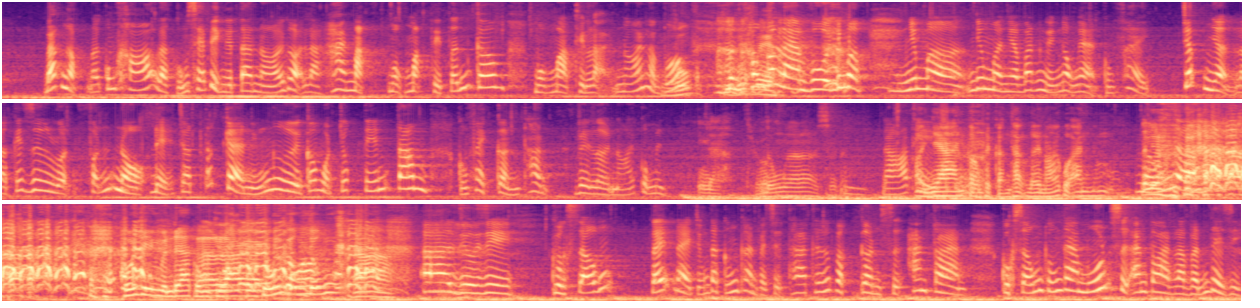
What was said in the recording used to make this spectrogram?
bác Ngọc nói cũng khó là cũng sẽ bị người ta nói gọi là hai mặt. Một mặt thì tấn công một mặt thì lại nói là Vote. mình không có làm vừa nhưng mà nhưng mà nhưng mà nhà văn Nguyễn Ngọc Ngạn cũng phải chấp nhận là cái dư luận phẫn nộ để cho tất cả những người có một chút tiếng tâm cũng phải cẩn thận về lời nói của mình. Dạ, đúng đó là sự thật. đó ở thì nhà anh còn phải cẩn thận lời nói của anh đúng không? Đúng rồi. Huống gì mình ra cùng À, chúng ra cùng chúng chúng. à. À, dù gì cuộc sống Tết này chúng ta cũng cần phải sự tha thứ và cần sự an toàn. Cuộc sống chúng ta muốn sự an toàn là vấn đề gì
